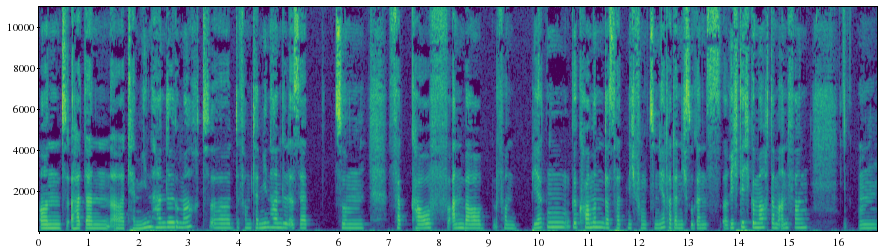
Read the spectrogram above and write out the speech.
und hat dann äh, Terminhandel gemacht. Äh, vom Terminhandel ist er zum Verkauf, Anbau von Birken gekommen. Das hat nicht funktioniert, hat er nicht so ganz äh, richtig gemacht am Anfang. Mm,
